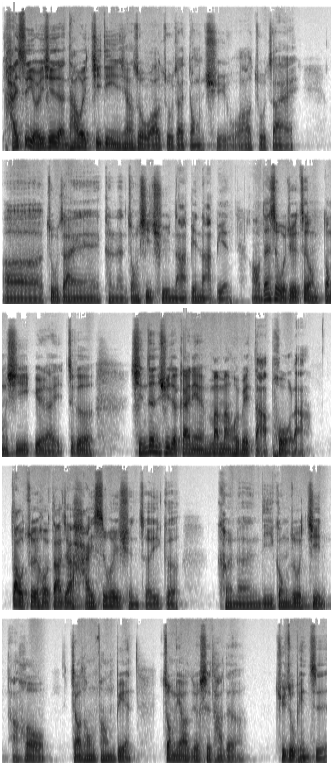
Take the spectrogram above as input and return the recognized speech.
还是有一些人他会既定印象说我要住在东区，我要住在呃住在可能中西区哪边哪边哦。但是我觉得这种东西越来这个行政区的概念慢慢会被打破啦，到最后大家还是会选择一个可能离工作近，然后交通方便，重要的就是它的居住品质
